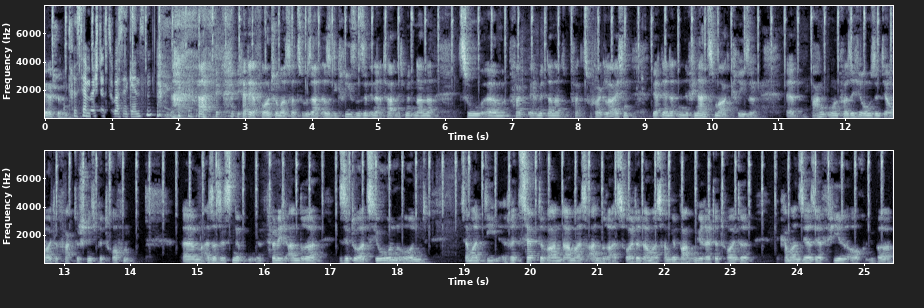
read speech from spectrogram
Sehr schön. Christian, möchtest du was ergänzen? ich hatte ja vorhin schon was dazu gesagt. Also die Krisen sind in der Tat nicht miteinander zu, ähm, äh, miteinander zu vergleichen. Wir hatten ja eine Finanzmarktkrise. Äh, Banken und Versicherungen sind ja heute faktisch nicht betroffen. Ähm, also es ist eine, völlig andere Situation und ich sag mal, die Rezepte waren damals andere als heute. Damals haben wir Banken gerettet. Heute kann man sehr, sehr viel auch über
